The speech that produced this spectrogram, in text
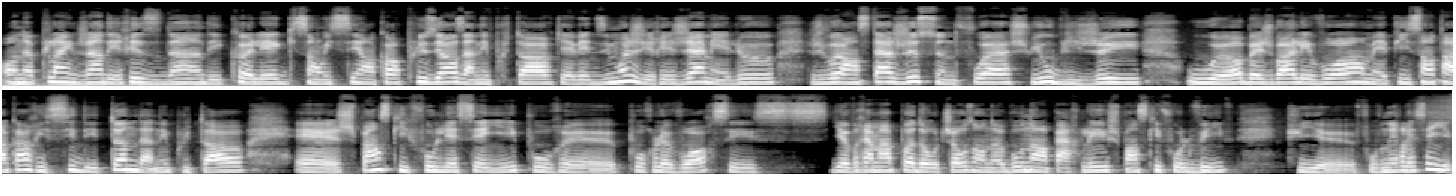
On a plein de gens, des résidents, des collègues qui sont ici encore plusieurs années plus tard, qui avaient dit, moi, j'irai jamais là, je vais en stage juste une fois, je suis obligée, ou euh, ah ben je vais aller voir, mais puis ils sont encore ici des tonnes d'années plus tard. Euh, je pense qu'il faut l'essayer pour euh, pour le voir. C'est il y a vraiment pas d'autre chose. On a beau en parler, je pense qu'il faut le vivre, puis il faut venir l'essayer.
